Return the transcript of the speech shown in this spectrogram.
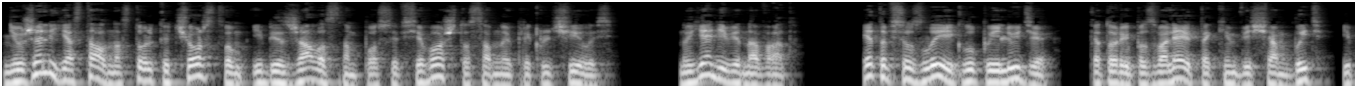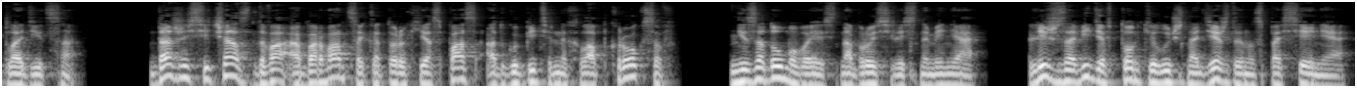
Неужели я стал настолько черствым и безжалостным после всего, что со мной приключилось? Но я не виноват. Это все злые и глупые люди, которые позволяют таким вещам быть и плодиться. Даже сейчас два оборванца, которых я спас от губительных лап кроксов, не задумываясь, набросились на меня, лишь завидев тонкий луч надежды на спасение.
